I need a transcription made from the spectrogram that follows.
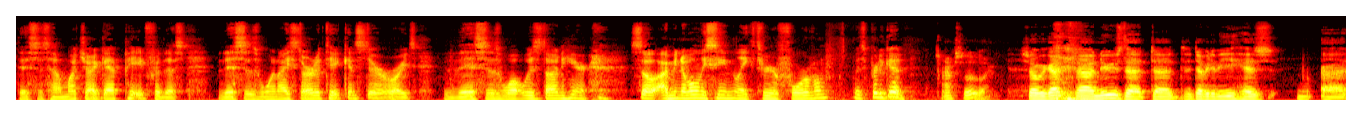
This is how much I got paid for this. This is when I started taking steroids. This is what was done here. So I mean, I've only seen like three or four of them. It was pretty good. Absolutely. So we got uh, news that uh, the WWE has uh,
